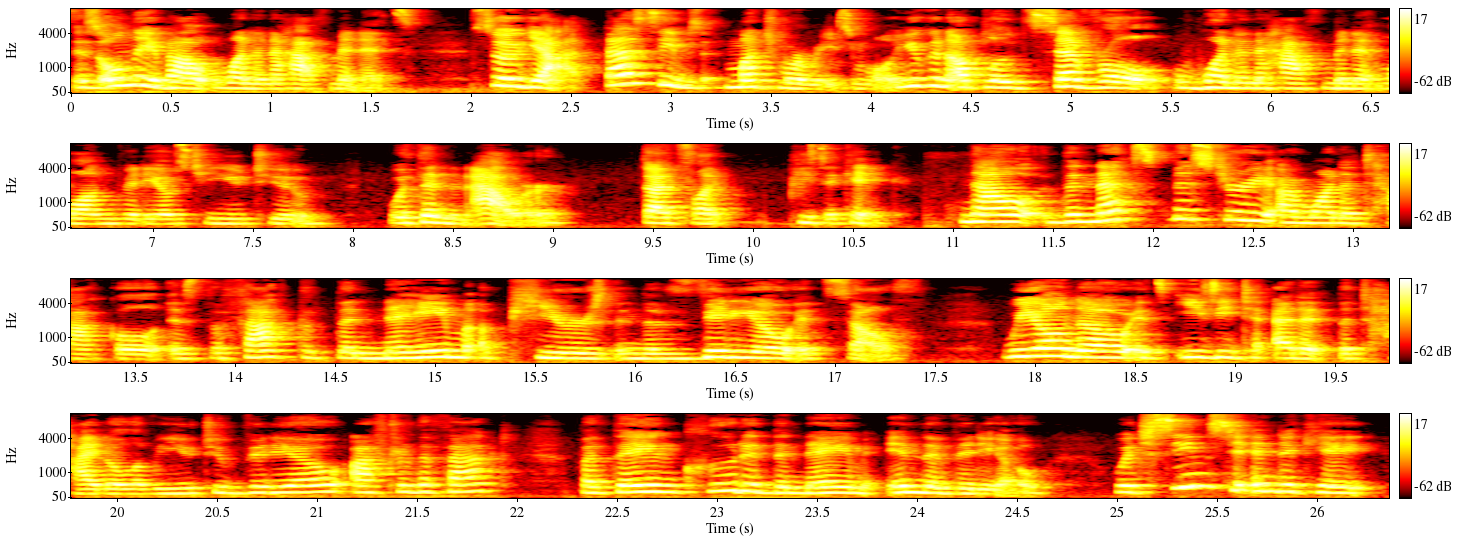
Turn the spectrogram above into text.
is only about one and a half minutes. So yeah, that seems much more reasonable. You can upload several one and a half minute long videos to YouTube within an hour. That's like piece of cake. Now, the next mystery I want to tackle is the fact that the name appears in the video itself. We all know it's easy to edit the title of a YouTube video after the fact, but they included the name in the video, which seems to indicate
